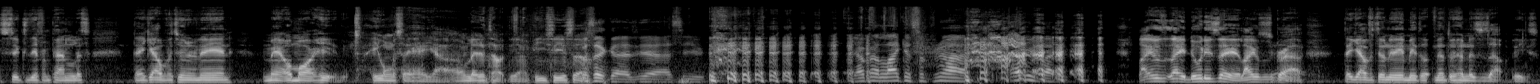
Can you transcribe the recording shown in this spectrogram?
six different panelists. Thank y'all for tuning in. Man, Omar, he he won't say hey y'all. I don't let him talk to y'all. Can you see yourself? What's up, guys? Yeah, I see you. y'all better like and subscribe, everybody. like, like, do what he said. Like and subscribe. Thank y'all for tuning in. Mental, Mental Healness is out. Peace.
